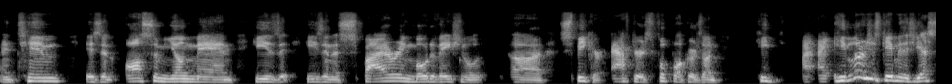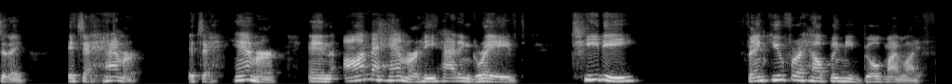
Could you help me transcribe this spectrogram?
and Tim is an awesome young man. He is he's an aspiring motivational uh, speaker. After his football career on, he I, he literally just gave me this yesterday. It's a hammer It's a hammer. And on the hammer, he had engraved TD, thank you for helping me build my life.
